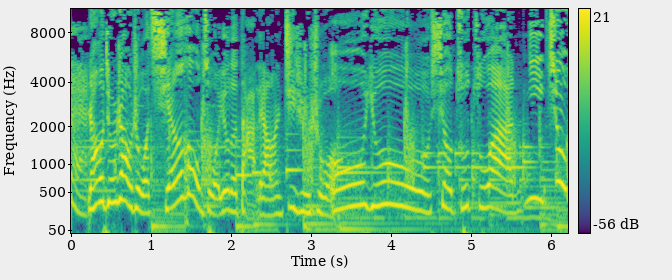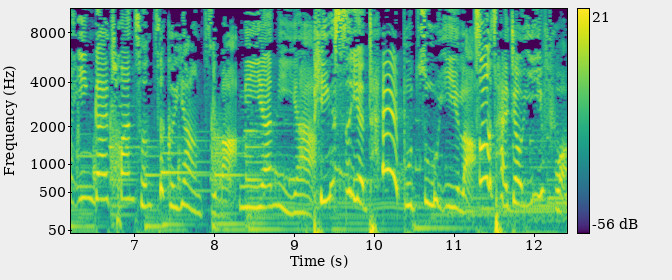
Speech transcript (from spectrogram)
呢。”然后就绕着我前后左右的打量，继续说：“哦呦，小足足啊，你就应该穿成这个样子嘛！你呀你呀，平时也太不注意了，这才叫衣服。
